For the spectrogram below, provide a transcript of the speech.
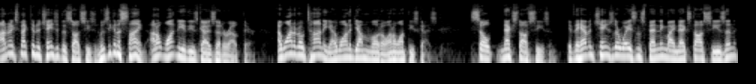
I don't expect him to change it this offseason. Who's he going to sign? I don't want any of these guys that are out there. I wanted Ohtani. I wanted Yamamoto. I don't want these guys. So next offseason, if they haven't changed their ways in spending by next offseason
